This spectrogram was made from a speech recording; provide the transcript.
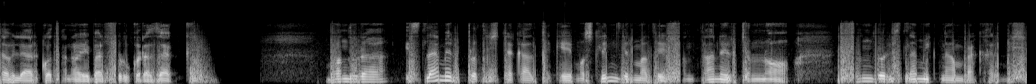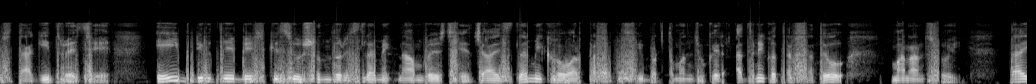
তাহলে আর কথা নয়, এবার শুরু করা যাক। বন্ধুরা, ইসলামের প্রতিষ্ঠাকাল থেকে মুসলিমদের মাঝে সন্তানের জন্য সুন্দর ইসলামিক নাম রাখার বিশেষ তাগিদ রয়েছে। এই ভিডিওতে বেশ কিছু সুন্দর ইসলামিক নাম রয়েছে, যা ইসলামিক হওয়ার পাশাপাশি বর্তমান যুগের আধুনিকতার সাথেও মানানসই। তাই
